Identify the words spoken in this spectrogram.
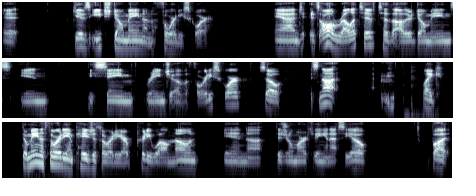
it gives each domain an authority score. And it's all relative to the other domains in the same range of authority score. So it's not like domain authority and page authority are pretty well known in uh, digital marketing and SEO. But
